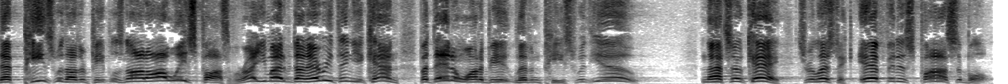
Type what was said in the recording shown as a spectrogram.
that peace with other people is not always possible, right? You might have done everything you can, but they don't want to be live in peace with you. And that's okay. It's realistic. If it is possible,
